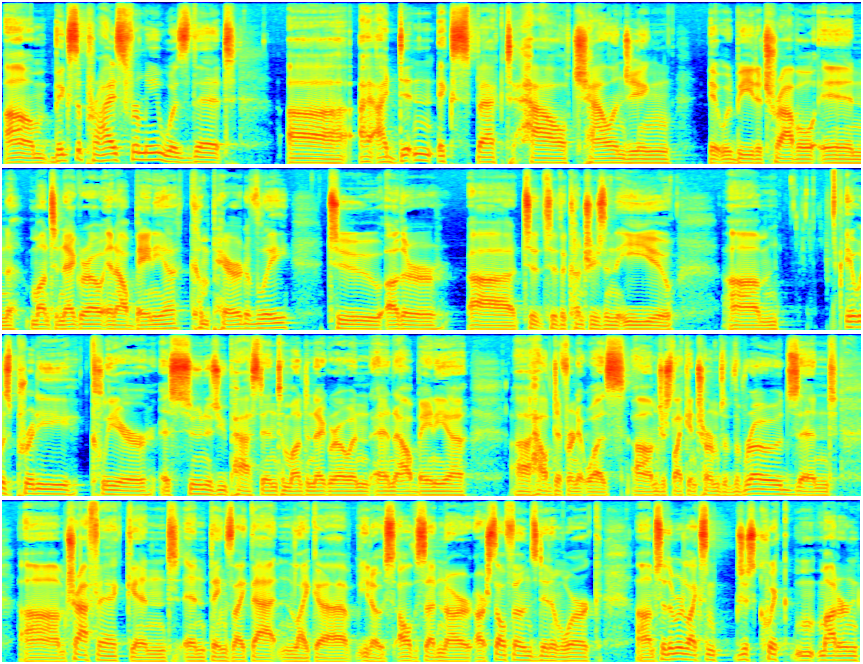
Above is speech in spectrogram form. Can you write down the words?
Um, big surprise for me was that uh, I, I didn't expect how challenging it would be to travel in Montenegro and Albania comparatively to other uh, to to the countries in the EU. Um, it was pretty clear as soon as you passed into Montenegro and, and Albania uh, how different it was, um, just like in terms of the roads and um, traffic and and things like that. And like uh, you know, all of a sudden our, our cell phones didn't work. Um, so there were like some just quick modern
